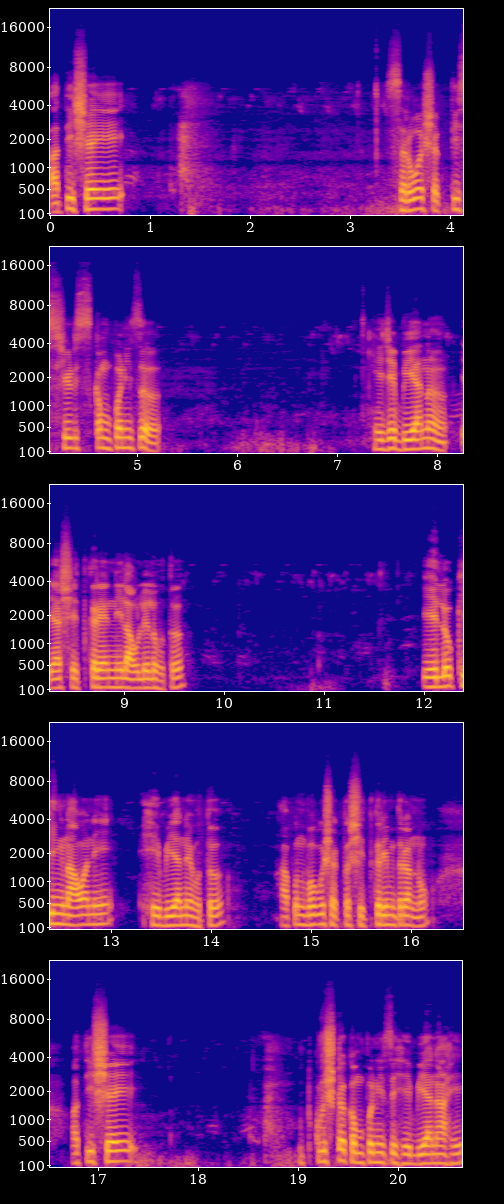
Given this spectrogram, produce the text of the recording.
अतिशय सर्व शक्ती सीड्स कंपनीचं हे जे बियाणं या शेतकऱ्यांनी लावलेलं होतं येलो किंग नावाने हे बियाणे होतं. आपण बघू शकता शेतकरी मित्रांनो अतिशय उत्कृष्ट कंपनीचं हे बियाणं आहे.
